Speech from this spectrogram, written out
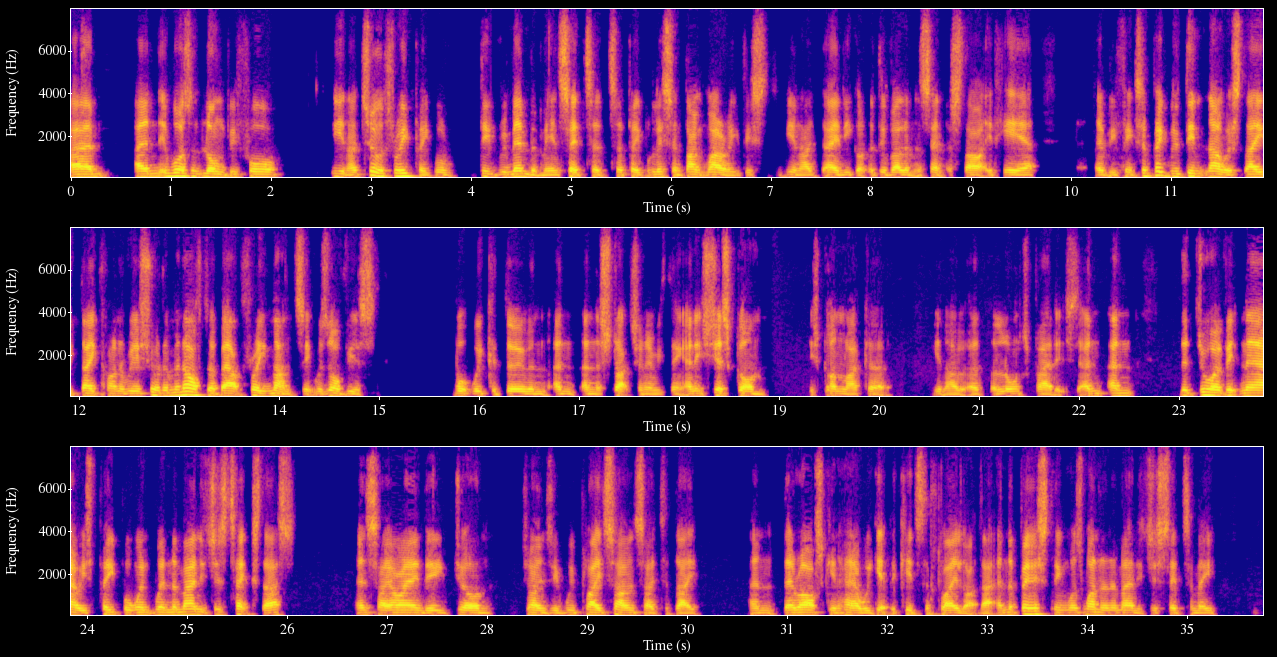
Um, and it wasn't long before you know two or three people did remember me and said to, to people, listen, don't worry. This you know Andy got the development centre started here. Everything. So people who didn't know us, they they kind of reassured them. And after about three months, it was obvious what we could do and, and, and the structure and everything. And it's just gone. It's gone like a you know a, a launch pad. It's and and the joy of it now is people when when the managers text us and say, "Hi Andy, John, Jonesy, we played so and so today," and they're asking how we get the kids to play like that. And the best thing was one of the managers said to me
